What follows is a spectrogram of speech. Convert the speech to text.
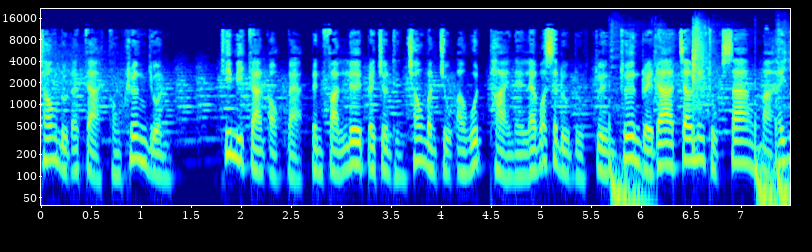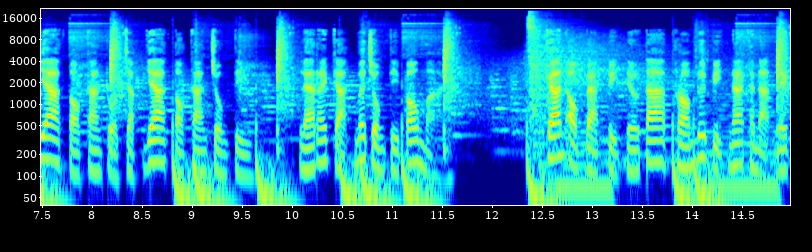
ช่องดูดอากาศของเครื่องยนต์ ที่มีการออกแบบเป็นฟันเลื่อยไปจนถึงช่องบรรจุอาวุธภายในและวัสดุดูดกลืนคลื่นเรดาร์เจ้านี่ถูกสร้างมาให้ยากต่อการตรวจจับยากต่อการโจมตี และไร้กาดเมื่อโจมตีเป้าหมาย การออกแบบปีกเดลต้าพร้อมด้วยปีกหน้าขนาดเล็ก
